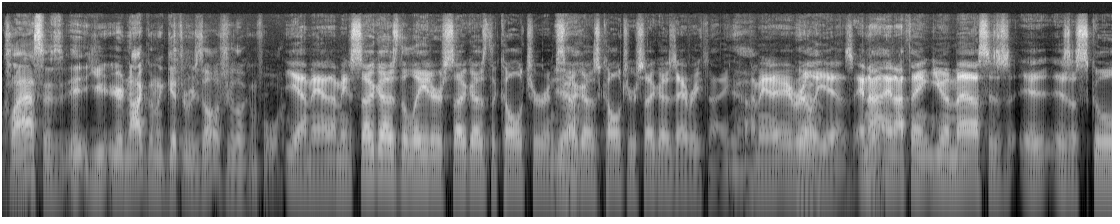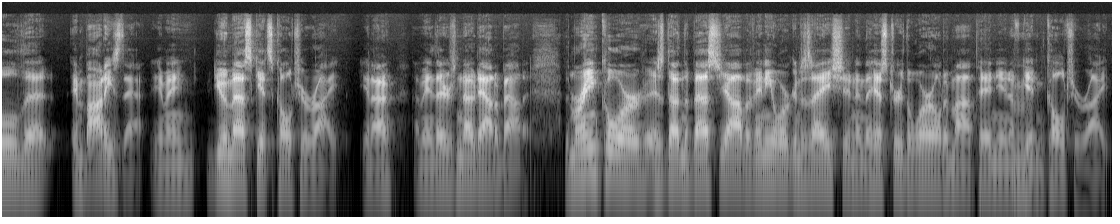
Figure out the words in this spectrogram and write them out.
classes, it, you, are not going to get the results you're looking for. Yeah, man. I mean, so goes the leader, so goes the culture, and yeah. so goes culture, so goes everything. Yeah. I mean, it really yeah. is. And I and I think UMS is, is is a school that embodies that. I mean, UMS gets culture right. You know, I mean, there's no doubt about it. The Marine Corps has done the best job of any organization in the history of the world, in my opinion, of mm. getting culture right.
